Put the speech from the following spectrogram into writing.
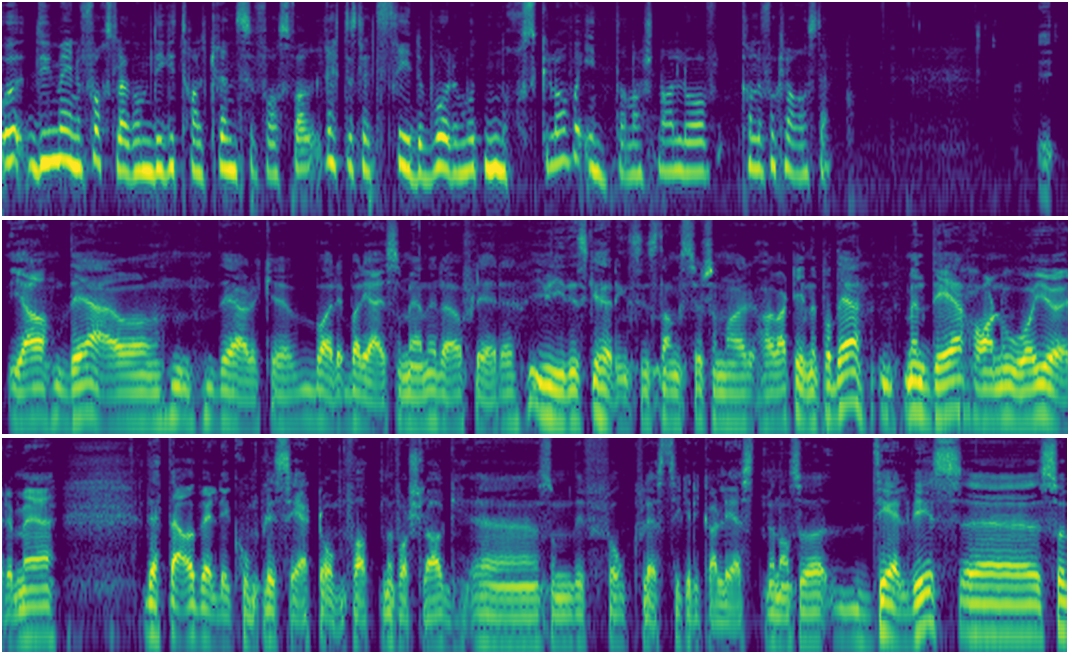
og Du mener forslaget om digitalt grenseforsvar rett og slett strider både mot norsk lov og internasjonal lov. Kan du forklare oss det? Ja, det er jo det er det ikke bare, bare, jeg som mener. Det er jo flere juridiske høringsinstanser som har, har, vært inne på det. Men det har noe å gjøre med dette er jo et veldig komplisert og omfattende forslag, eh, som de folk flest sikkert ikke har lest. Men altså delvis eh, så,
